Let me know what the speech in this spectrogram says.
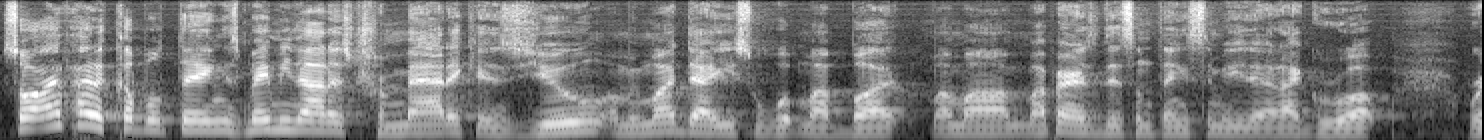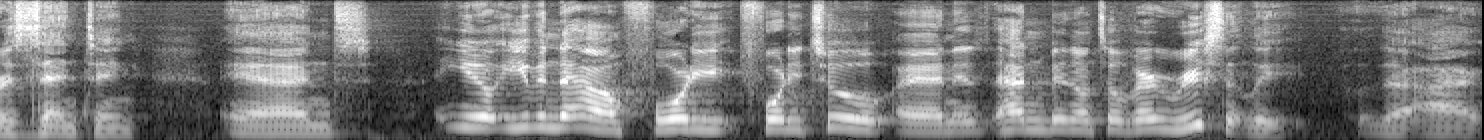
So I've had a couple things, maybe not as traumatic as you. I mean, my dad used to whoop my butt. My mom, my parents did some things to me that I grew up resenting. And you know, even now I'm 40, 42, and it hadn't been until very recently that I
